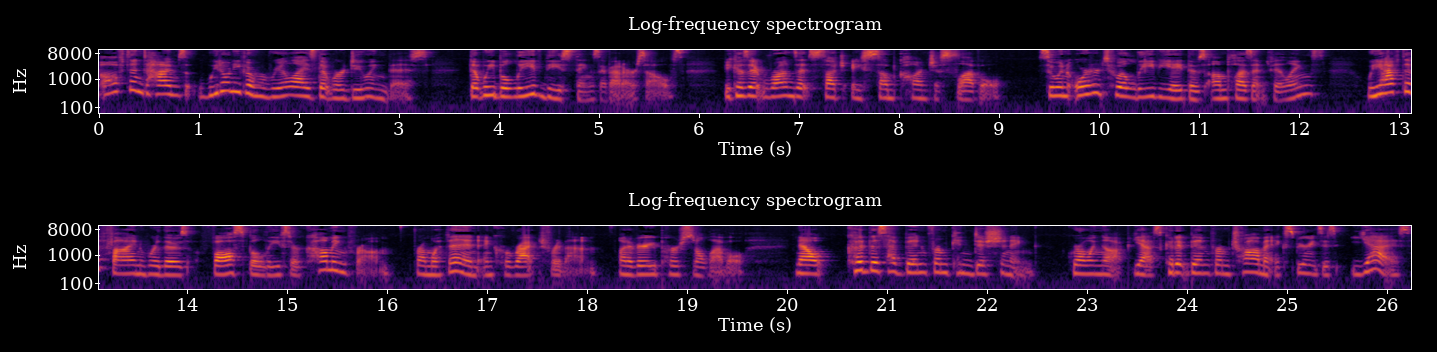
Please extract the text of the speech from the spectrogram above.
oftentimes, we don't even realize that we're doing this, that we believe these things about ourselves, because it runs at such a subconscious level. So, in order to alleviate those unpleasant feelings, we have to find where those false beliefs are coming from, from within, and correct for them on a very personal level. Now, could this have been from conditioning growing up? Yes. Could it have been from trauma experiences? Yes.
